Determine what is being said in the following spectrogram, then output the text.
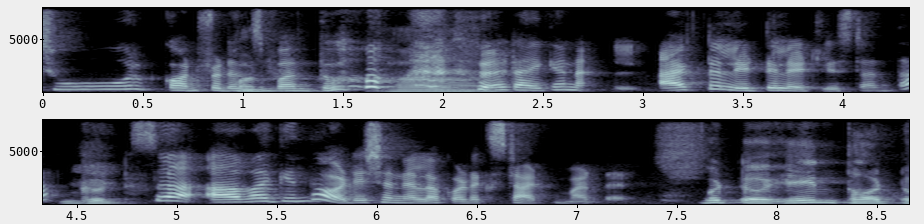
ಚೂರ್ ಕಾನ್ಫಿಡೆನ್ಸ್ ಬಂತು. That I can act little at least ಅಂತ. ಗುಡ್ ಸೊ ಆವಾಗಿಂದ ಆಡಿಷನ್ ಎಲ್ಲ ಕೊಡಕ್ ಸ್ಟಾರ್ಟ್ ಮಾಡಿದೆ. ಬಟ್ ಏನ್ ಥಾಟ್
